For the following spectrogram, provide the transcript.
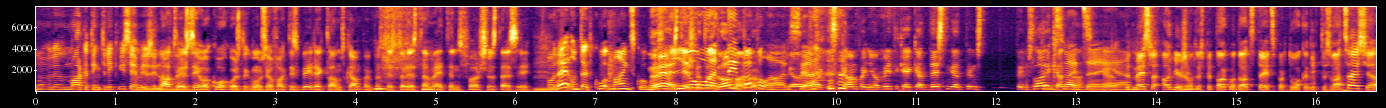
nu, marketing triki visiem ir zināms. Latvijas dzīvo kokos, tad mums jau faktiski bija reklāmas kampaņa. Pastāstiet, tur es tā meitenes forši uztaisīju. Mm. Un, re, un tad ko, mājas kokos nu, jā, ļoti populārs. Nu? Jā, jā. faktiski kampaņa jau bija tikai kādi desmit gadi pirms pirms laika. Vajadzēja, jā. Jā. Bet mēs atgriežamies pie tā, ko Dārts teica par to, ka ir tas vecais, jā,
